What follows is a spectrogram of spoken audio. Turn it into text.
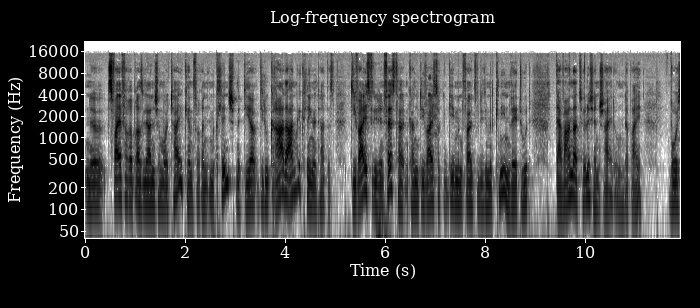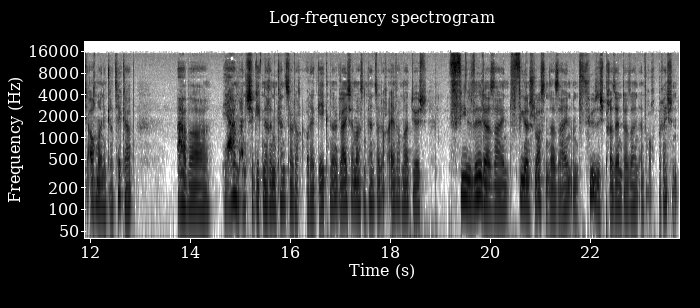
eine zweifache brasilianische Muay Thai-Kämpferin im Clinch mit dir, die du gerade angeklingelt hattest. Die weiß, wie die den festhalten kann und die weiß doch gegebenenfalls, wie die dir mit Knien wehtut. Da waren natürlich Entscheidungen dabei, wo ich auch meine Kritik habe. Aber ja, manche Gegnerinnen kannst du halt auch, oder Gegner gleichermaßen kannst du halt auch einfach mal durch viel wilder sein, viel entschlossener sein und physisch präsenter sein, einfach auch brechen.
